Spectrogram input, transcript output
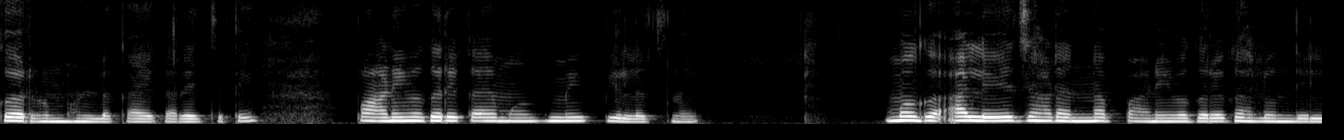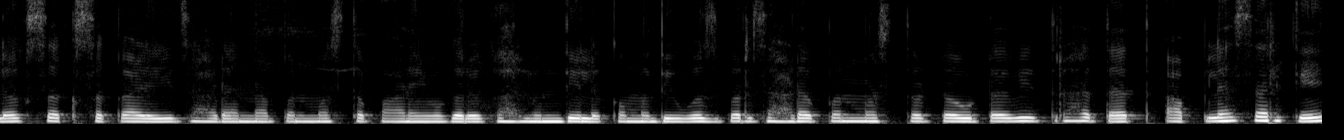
कर म्हणलं काय करायचं ते? पाणी वगैरे काय मग मी पिलंच नाही. मग आले झाडांना पाणी वगैरे घालून दिलं. सक सकाळी झाडांना पण मस्त पाणी वगैरे घालून दिलं का मग दिवसभर झाडं पण मस्त टवटवीत राहतात. आपल्यासारखे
